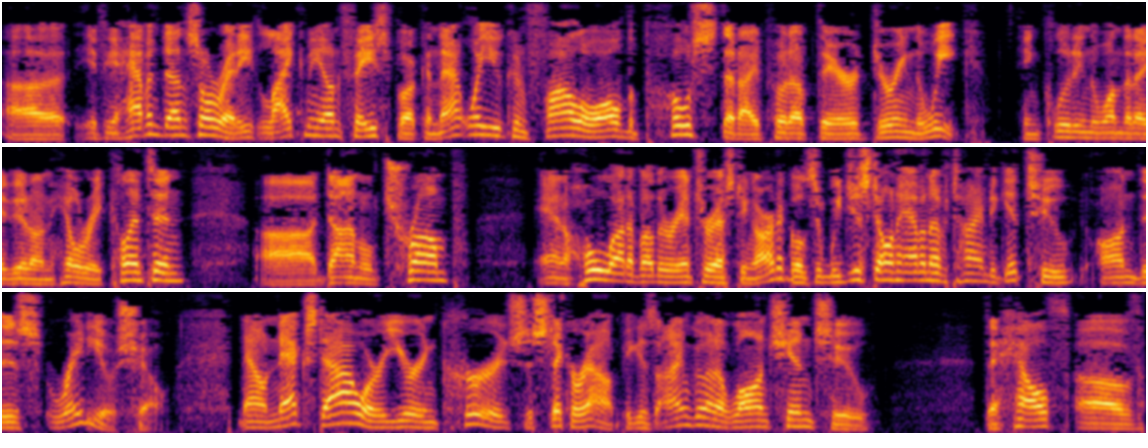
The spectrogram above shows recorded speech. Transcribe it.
uh, if you haven't done so already, like me on Facebook, and that way you can follow all the posts that I put up there during the week, including the one that I did on Hillary Clinton, uh, Donald Trump, and a whole lot of other interesting articles that we just don't have enough time to get to on this radio show. Now, next hour, you're encouraged to stick around because I'm going to launch into the health of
